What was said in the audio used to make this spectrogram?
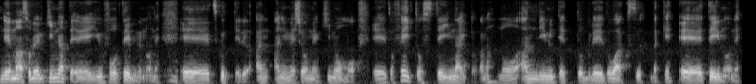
で、まあ、それ気になって、ね、UFO テーブルのね、えー、作ってるアニメーションね、昨日も、えっ、ー、と、 Fate/stay night かな？の Unlimited Blade Works だっけ？えー、っていうのをね、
